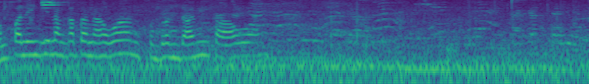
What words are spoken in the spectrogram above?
Ang palengke ng Katanawan. Sobrang daming tao. ah. Ah.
